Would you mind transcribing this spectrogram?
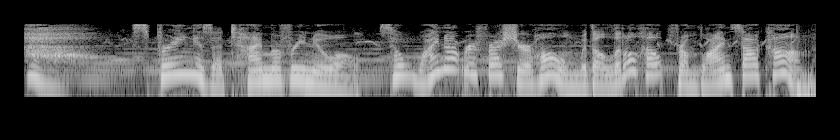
Spring is a time of renewal, so why not refresh your home with a little help from Blinds.com?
